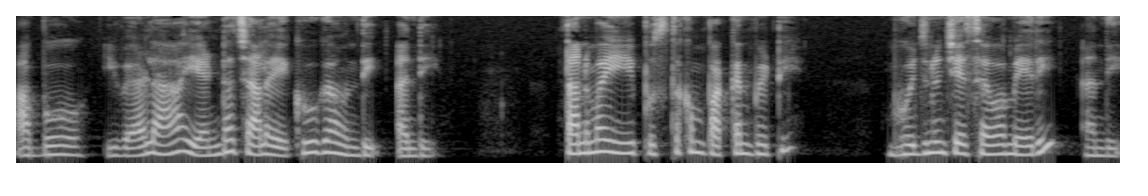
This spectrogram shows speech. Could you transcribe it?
అబ్బో ఈవేళ ఎండ చాలా ఎక్కువగా ఉంది అంది. తన్మయి పుస్తకం పక్కన పెట్టి భోజనం చేసావా మేరీ? అంది.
